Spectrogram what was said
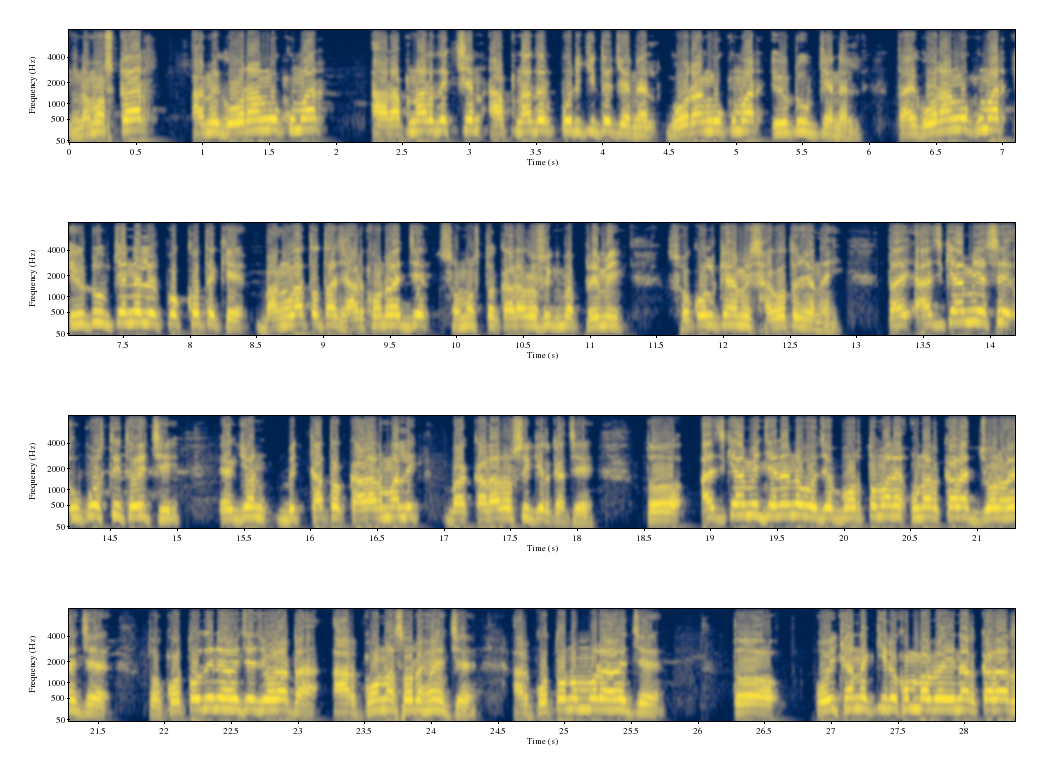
নমস্কার, আমি গৌরাঙ্গ কুমার। আর আপনারা দেখছেন আপনাদের পরিচিত channel Gauranga Kumar YouTube channel. তাই গৌরাঙ্গ কুমার ইউটিউব চ্যানেলের পক্ষ থেকে বাংলা তথা ঝাড়খণ্ড রাজ্যের সমস্ত কারারসিক বা প্রেমিক সকলকে আমি স্বাগত জানাই। তাই আজকে আমি এসে উপস্থিত হয়েছি একজন বিখ্যাত কারার মালিক বা কারারসিকের কাছে। তো আজকে আমি জেনে নেব যে বর্তমানে ওনার কারার জোড় হয়েছে, তো কতদিনে হয়েছে জোড়াটা আর কোন আসরে হয়েছে, আর কত নম্বরে হয়েছে, তো ওইখানে কীরকমভাবে ইনার কালার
